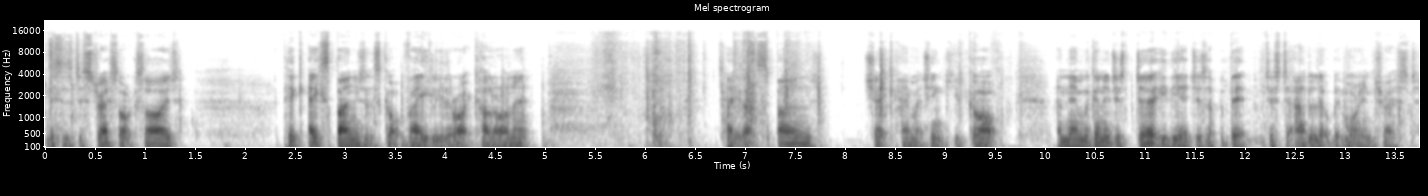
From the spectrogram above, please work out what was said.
this is Distress Oxide. Pick a sponge that's got vaguely the right colour on it. Take that sponge, check how much ink you've got, and then we're going to just dirty the edges up a bit, just to add a little bit more interest.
